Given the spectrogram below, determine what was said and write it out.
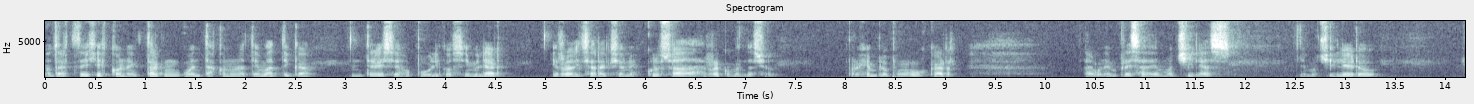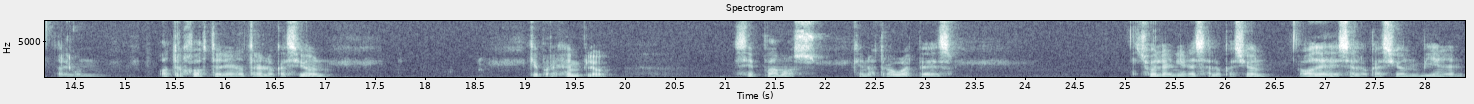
Otra estrategia es conectar con cuentas con una temática, intereses o público similar y realizar acciones cruzadas de recomendación. Por ejemplo, podemos buscar alguna empresa de mochilas de mochilero, algún otro hostel en otra locación, que por ejemplo sepamos que nuestros huéspedes suelen ir a esa locación o desde esa locación vienen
